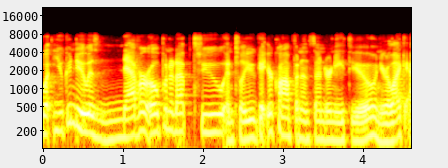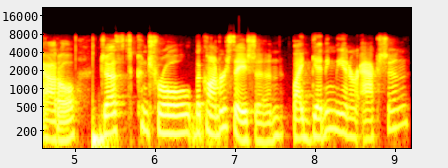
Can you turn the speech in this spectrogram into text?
what you can do is never open it up to until you get your confidence underneath you and you're like Adil. Just control the conversation by getting the interaction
